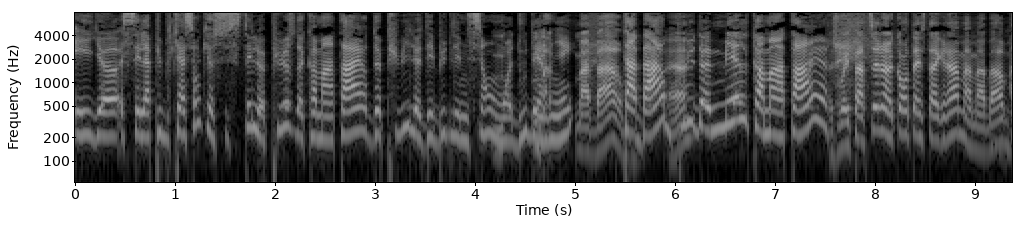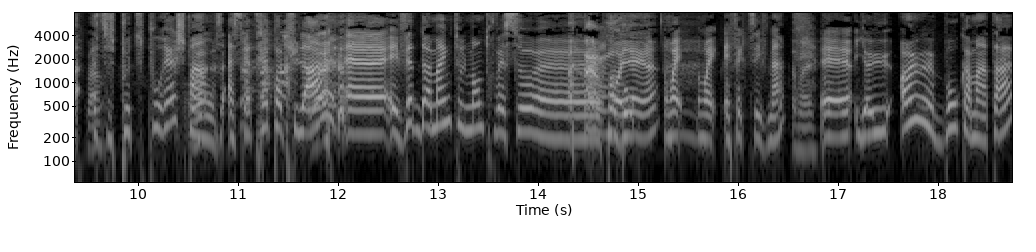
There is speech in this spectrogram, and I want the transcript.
et il y a- c'est la publication qui a suscité le plus de commentaires depuis le début de l'émission au mois d'août dernier. Ma barbe. Ta barbe, Hein? plus de 1000 commentaires. Je vais y partir un compte Instagram à ma barbe, je pense. Tu, pourrais, je pense. Elle serait très populaire. Euh, et vite de même, tout le monde trouvait ça euh, pas Moyen, beau. hein? Oui, ouais, effectivement. Ouais. Euh, Il y a eu un beau commentaire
